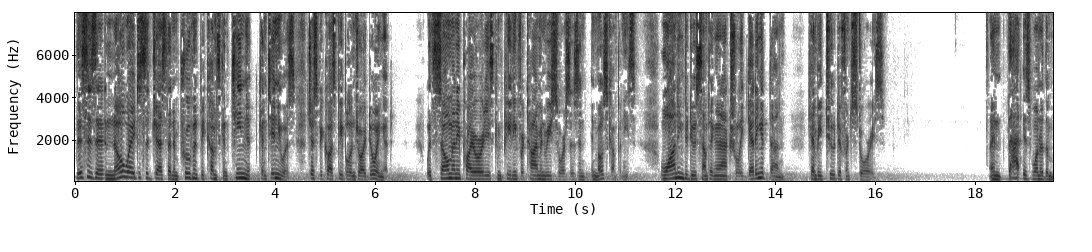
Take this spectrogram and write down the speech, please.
This is in no way to suggest that improvement becomes continu- continuous just because people enjoy doing it. With so many priorities competing for time and resources in, in most companies, wanting to do something and actually getting it done can be two different stories. And that is one of the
